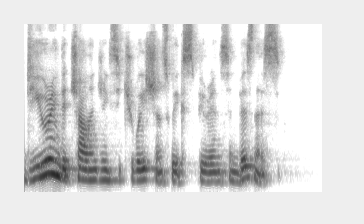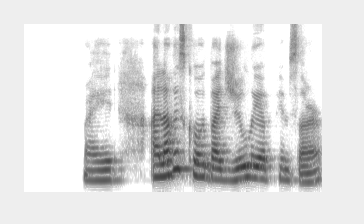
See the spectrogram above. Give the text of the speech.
during the challenging situations we experience in business. Right? I love this quote by Julia Pimsleur.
